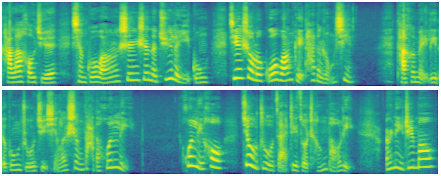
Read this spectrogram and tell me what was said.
卡拉侯爵向国王深深的鞠了一躬，接受了国王给他的荣幸。他和美丽的公主举行了盛大的婚礼。婚礼后，就住在这座城堡里，而那只猫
